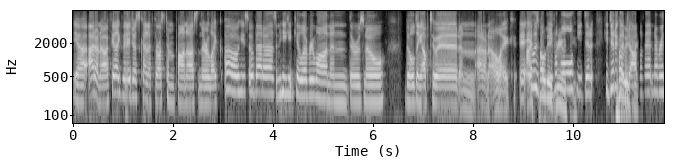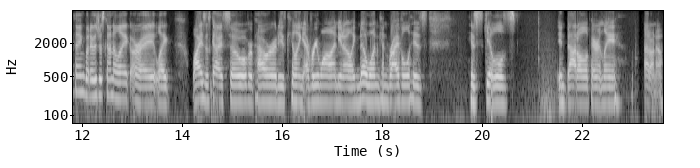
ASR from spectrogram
Yeah, I don't know. I feel like they just kind of thrust him upon us, and they're like, "Oh, he's so badass, and he can kill everyone," and there was no building up to it, and I don't know. Like it, it was totally believable. He did he did a Totally good job agree. of it and everything, but it was just kind of like, all right, like why is this guy so overpowered? He's killing everyone. You know, like no one can rival his his skills in battle. Apparently, I don't know.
